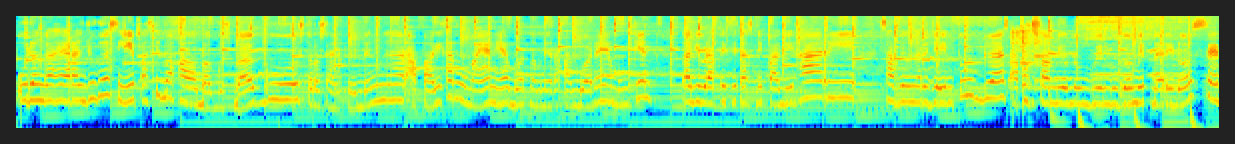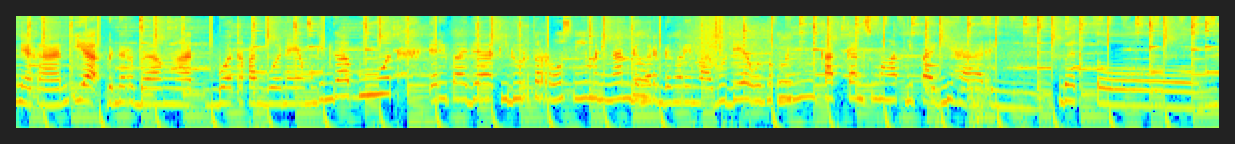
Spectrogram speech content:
udah nggak heran juga sih, pasti bakal bagus-bagus, terus enak didengar, apalagi kan lumayan ya buat nemenin rekan Buana yang mungkin lagi beraktivitas di pagi hari, sambil ngerjain tugas atau sambil nungguin Google Meet dari dosen ya kan? Iya bener banget. Buat rekan Buana yang mungkin gabut Daripada tidur terus nih Mendingan denger-dengerin lagu deh Untuk meningkatkan semangat di pagi hari Betul. Nah,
